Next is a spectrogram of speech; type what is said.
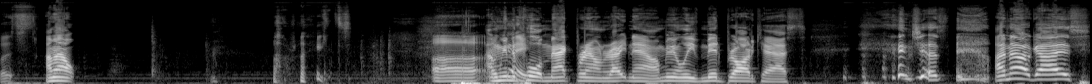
Let's. I'm out. All right. Uh, I'm going to pull a Mack Brown right now. I'm going to leave mid broadcast. and just, I'm out, guys.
